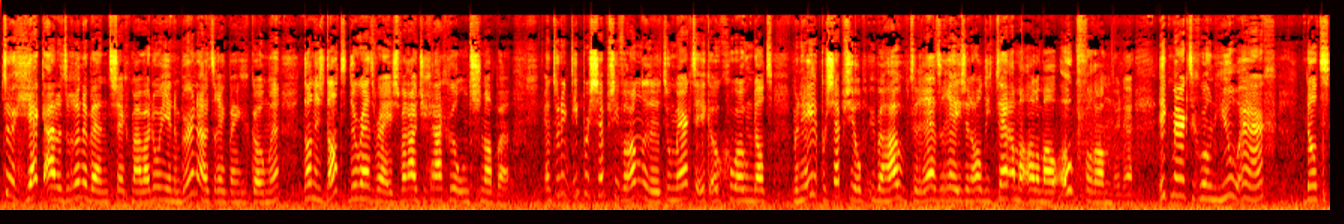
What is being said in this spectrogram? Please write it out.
te gek aan het runnen bent, zeg maar. Waardoor je in een burn-out terecht bent gekomen. Dan is dat de red race waaruit je graag wil ontsnappen. En toen ik die perceptie veranderde, toen merkte ik ook gewoon dat mijn hele perceptie op überhaupt de red race en al die termen allemaal ook veranderde. Ik merkte gewoon heel erg dat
